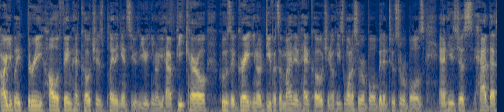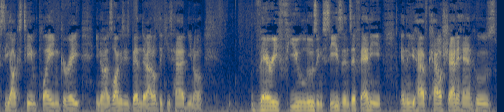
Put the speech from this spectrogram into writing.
arguably three Hall of Fame head coaches playing against you. You you know you have Pete Carroll, who's a great you know defensive minded head coach. You know he's won a Super Bowl, been in two Super Bowls, and he's just had that Seahawks team playing great. You know as long as he's been there, I don't think he's had you know very few losing seasons, if any. And then you have Kyle Shanahan, who's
